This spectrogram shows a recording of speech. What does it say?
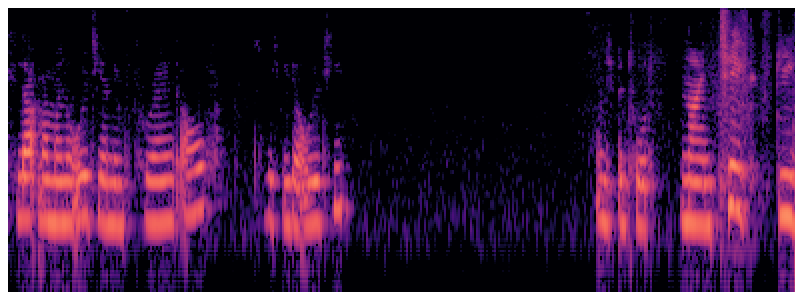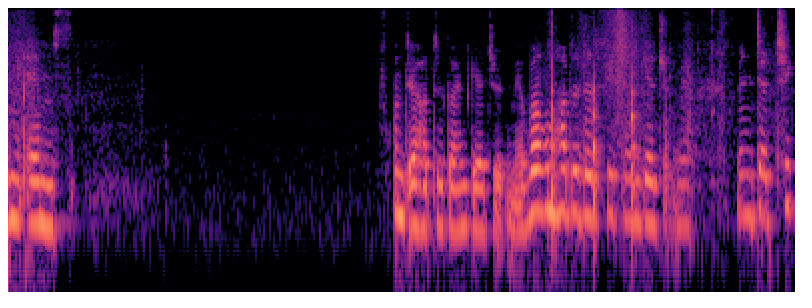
Ich lade mal meine Ulti an dem Frank auf. Jetzt habe ich wieder Ulti. Und ich bin tot. Nein, Tick gegen Ems. Und er hatte kein Gadget mehr. Warum hatte der Tick kein Gadget mehr? Wenn der Tick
